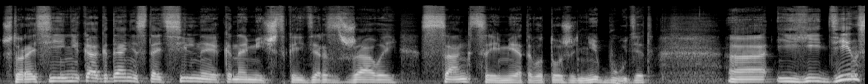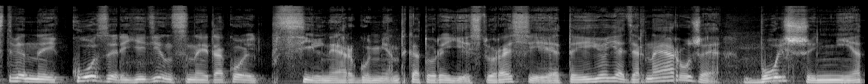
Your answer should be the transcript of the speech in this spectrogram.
Что Россия никогда не стать сильной экономической державой, с санкциями этого тоже не будет. Э, и единственный козырь, единственный такой сильный аргумент, который есть у России, это ее ядерное оружие. Больше нет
